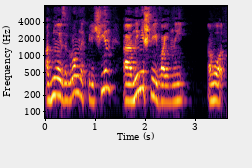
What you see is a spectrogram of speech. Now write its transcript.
одной из огромных причин а, нынешней войны. Вот.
